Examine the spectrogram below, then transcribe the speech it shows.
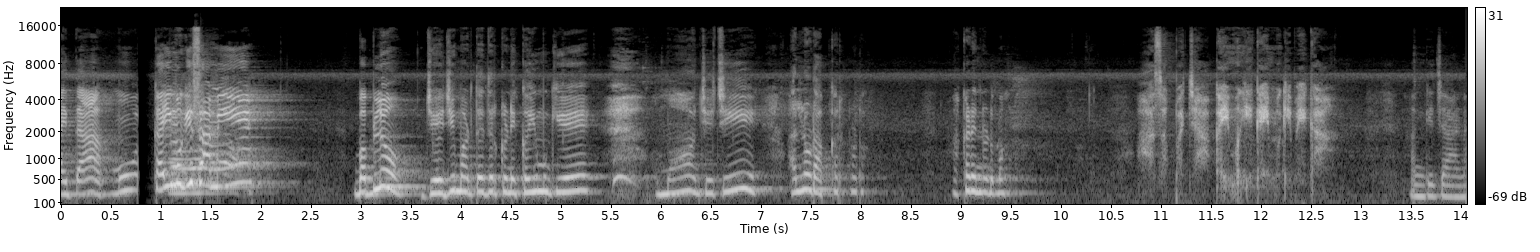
ಆಯ್ತಾ? ಮೂ ಕೈ ಮುಗಿ ಸ್ವಾಮಿ. ಬಬ್ಲು ಜೇಜಿ ಮಾಡ್ತಾ ಇದ್ರು ಕಣಿ ಕೈ ಮುಗಿಯೇ. ಅಮ್ಮ ಜೇಜಿ. ಅಲ್ಲಿ ನೋಡು ಅಕ್ಕರ್ ನೋಡು. ಆ ಕಡೆ ನೋಡು ಮಗ ಆ ಸ್ವಲ್ಪ ಚಾ. ಕೈ ಮುಗಿ ಕೈ ಮುಗಿಬೇಕಾ? ಹಂಗೆ ಜಾಣ.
